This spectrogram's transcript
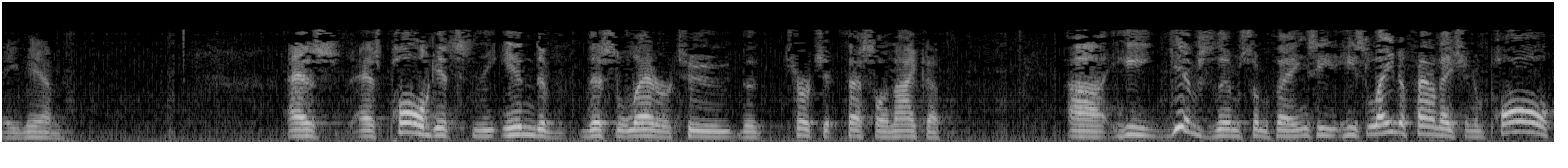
Amen as, as Paul gets to the end of this letter to the church at Thessalonica, uh, he gives them some things. He, he's laid a foundation. And Paul,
